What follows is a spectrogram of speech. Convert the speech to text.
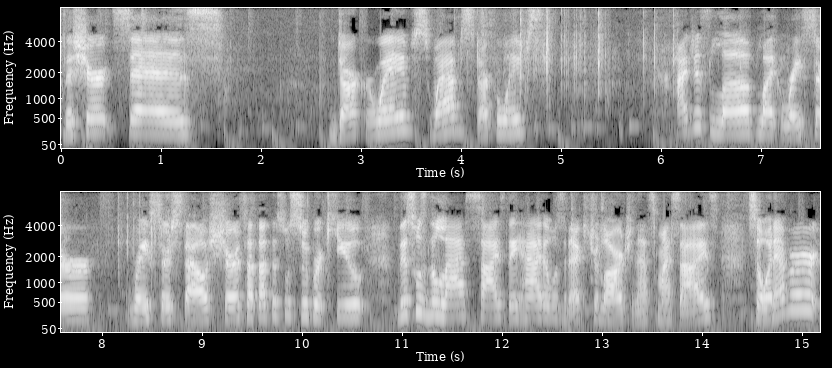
The shirt says darker waves, wabs, darker waves. I just love like racer racer style shirts. I thought this was super cute. This was the last size they had. It was an extra large and that's my size. So whenever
